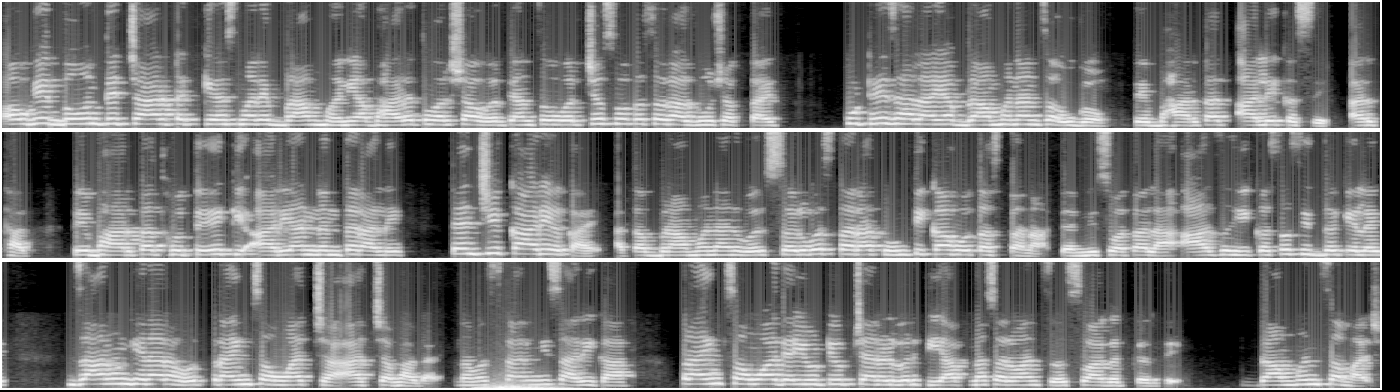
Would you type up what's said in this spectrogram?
अवघे दोन ते चार टक्के असणारे ब्राह्मण या भारतवर्षावर त्यांचं वर्चस्व कसं गाजवू शकतायत? कुठे झाला या ब्राह्मणांचा उगम? ते भारतात आले कसे? अर्थात ते भारतात होते की आर्यांनंतर आले? त्यांची कार्य काय? आता ब्राह्मणांवर सर्व स्तरातून टीका होत असताना त्यांनी स्वतःला आजही कसं सिद्ध केलंय? जाणून घेणार आहोत प्राईम संवादच्या आजच्या भागात. नमस्कार मी सारिका. प्राईम संवाद या युट्यूब चॅनलवरती आपणा सर्वांचं स्वागत करते. ब्राह्मण समाज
